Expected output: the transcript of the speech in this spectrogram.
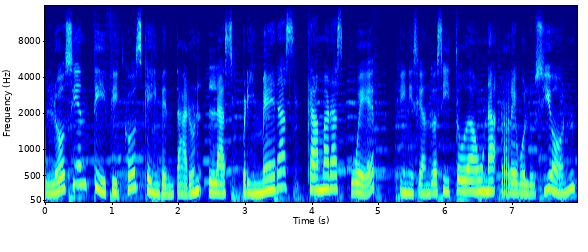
Los científicos que inventaron las primeras cámaras web iniciando así toda una revolución,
